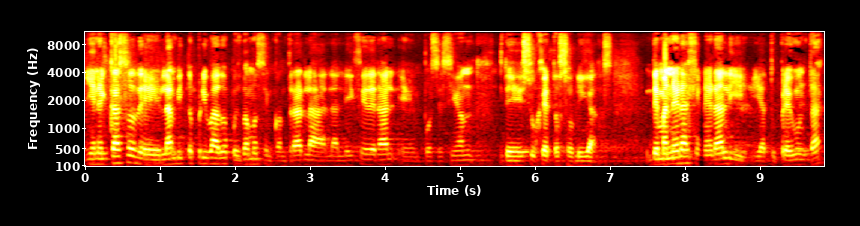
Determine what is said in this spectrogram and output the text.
y en el caso del ámbito privado, pues vamos a encontrar la, Ley Federal en posesión de sujetos obligados. De manera general y a tu pregunta,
